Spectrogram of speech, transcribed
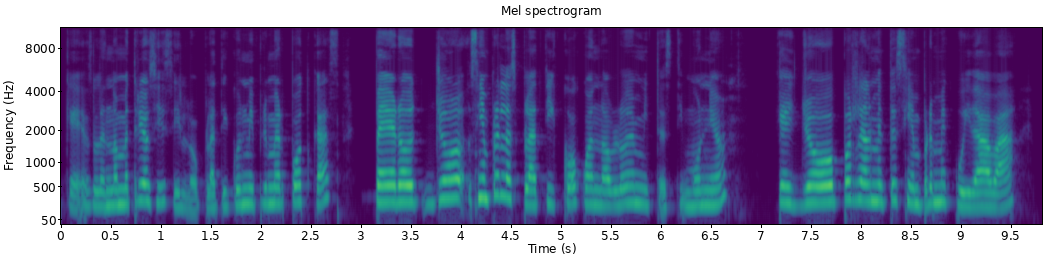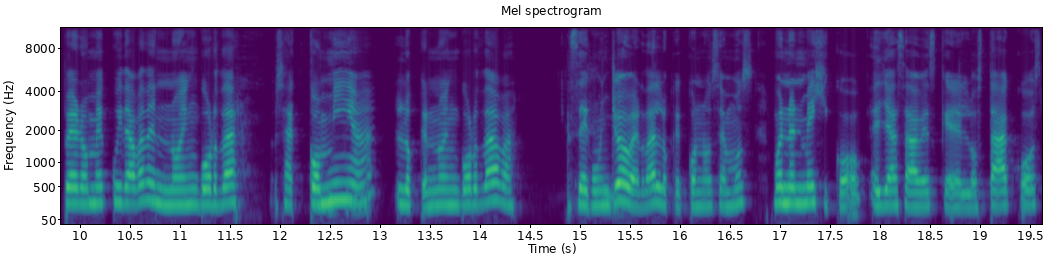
que, es la endometriosis, y lo platico en mi primer podcast. Pero yo siempre les platico cuando hablo de mi testimonio, que yo pues realmente siempre me cuidaba, pero me cuidaba de no engordar. O sea, comía lo que no engordaba. Según yo, ¿verdad? Lo que conocemos, bueno, en México, eh, ya sabes que los tacos,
